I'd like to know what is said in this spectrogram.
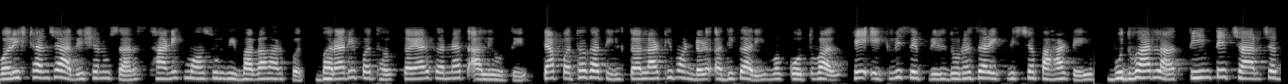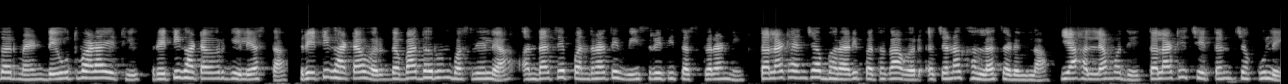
वरिष्ठांच्या आदेशानुसार स्थानिक महसूल विभागामार्फत भरारी पथक तयार करण्यात आले होते. त्या पथकातील तलाठी मंडळ अधिकारी व कोतवाल हे एकवीस एप्रिल दोन हजार एकवीसच्या पहाटे बुधवारला तीन ते चारच्या दरम्यान देऊतवाडा येथील रेती घाटावर गेले असता रेती घाटावर दबा धरून बसलेल्या अंदाजे पंधरा ते वीस रेती तस्करांनी तलाठ्यांच्या भरारी पथकावर अचानक हल्ला चढविला. या हल्ल्यामध्ये तलाठी चेतन चकुले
